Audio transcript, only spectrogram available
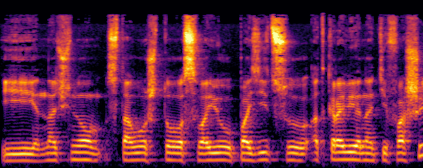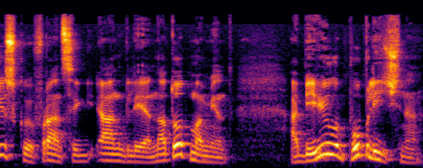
И начнем с того, что свою позицию откровенно антифашистскую Франция и Англия на тот момент объявила публично.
